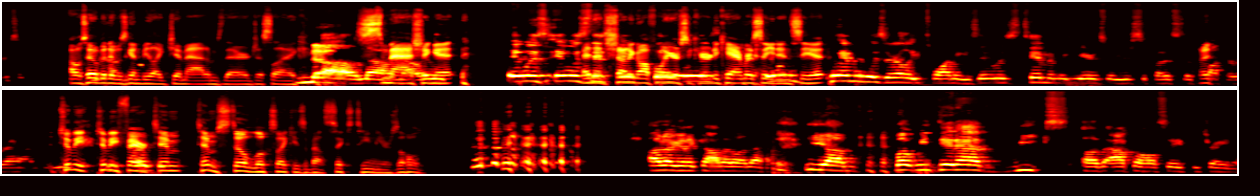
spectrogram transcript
years ago. I was hoping it was gonna be like Jim Adams there, just like No, no, smashing no. it, It was it was and then shutting off all your security was- cameras so you didn't see it. Tim in his early 20s. It was Tim in the years where you're supposed to I- fuck around. To be to be fair, broke- Tim Tim still looks like he's about 16 years old. I'm not going to comment on that. He, um, but we did have weeks of alcohol safety training,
